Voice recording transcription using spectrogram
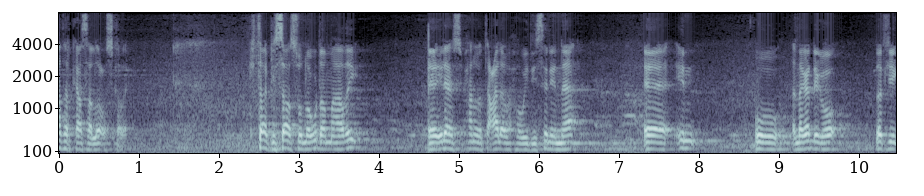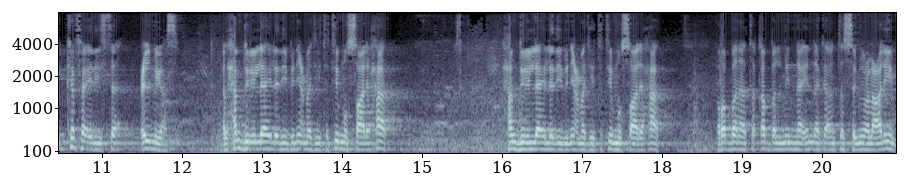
aarkaasaa loo cuskaday. Kitaabkii saasuu noogu dhammaaday ilaahi subxana wa tacala waxaan weydiisanaynaa in uu naga dhigo dadkii ka faa'iidaysta cilmigaas alxamdu lilahi اladii binicmatihi tatimu الصaalixaat الحمد لله الذي بنعمته تتم الصالحات ربنا تقبل منا إنك أنت السميع العليم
